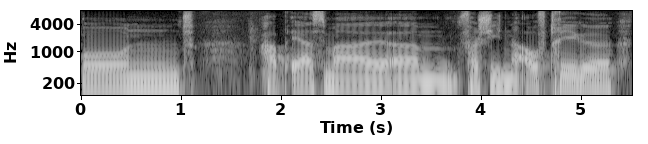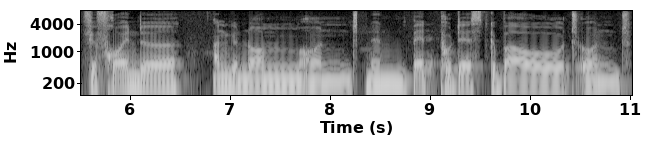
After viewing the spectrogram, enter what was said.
Und habe erstmal ähm, verschiedene Aufträge für Freunde angenommen und einen Bettpodest gebaut und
